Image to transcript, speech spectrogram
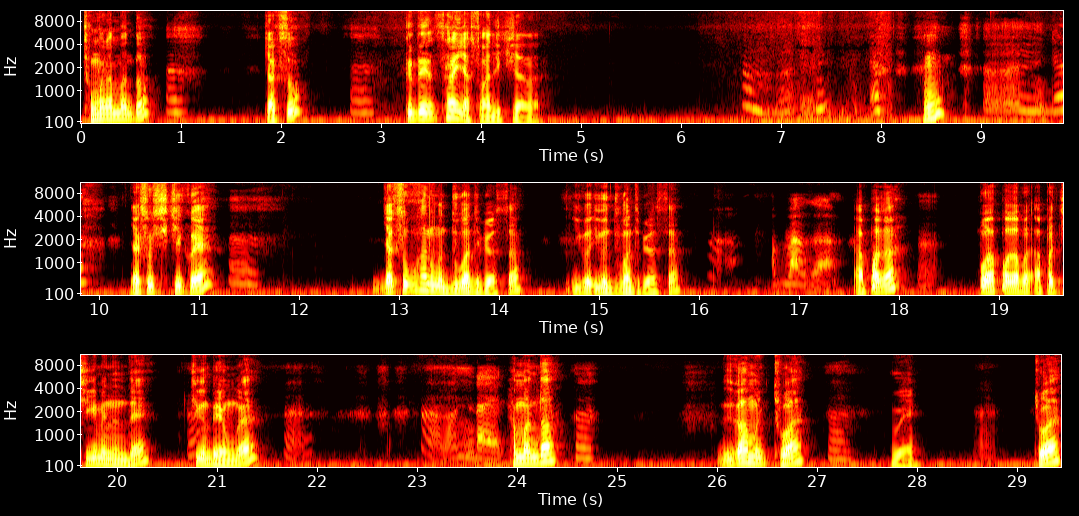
정말 한 번 더? 약속? 근데 사랑이 약속 안 지키잖아. 응? 약속 지킬 거야? 약속하는 건 누구한테 배웠어? 이거 이건 누구한테 배웠어? 아빠가 아빠가? 뭐 아빠가 아빠 지금 했는데 지금 배운 거야? 한 번 더? 응. 이거 하면 좋아? 응. 왜? 좋아?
